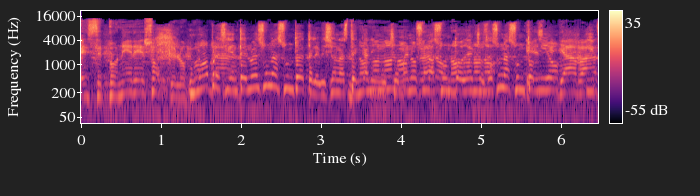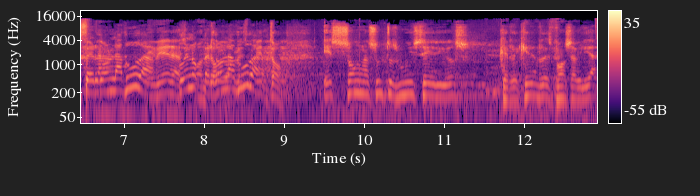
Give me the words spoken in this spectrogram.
este, poner eso, que lo No, presidente, no es un asunto de televisión azteca, ni mucho menos un asunto de hechos, es un asunto mío y perdón la duda. bueno, perdón la duda. es, son asuntos muy serios que requieren responsabilidad.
